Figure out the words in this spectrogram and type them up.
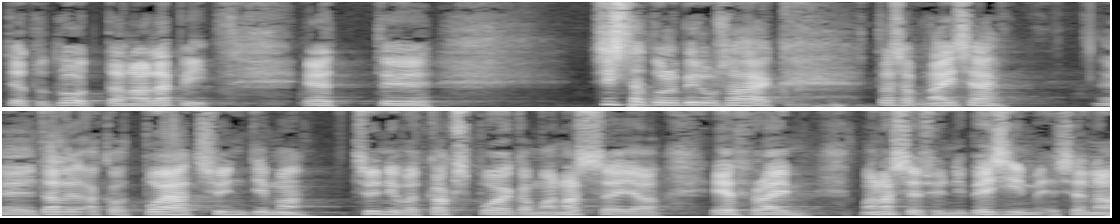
teatud lood täna läbi, et eh, siis tal tuleb ilus aeg, ta saab naise, tal hakkavad pojad sündima, sünnivad kaks poega, Manasse ja Efraim. Manasse sünnib esimesena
